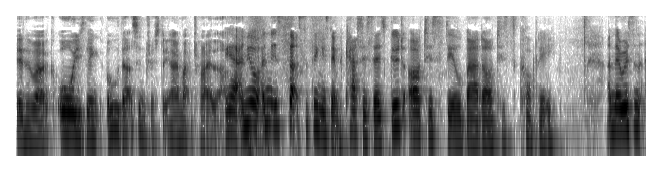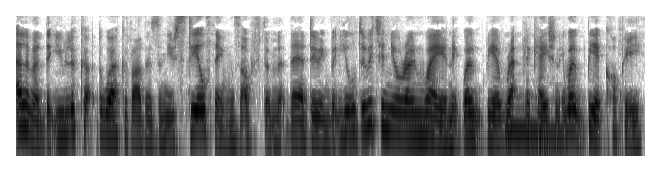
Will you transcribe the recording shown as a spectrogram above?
in the work. Or you think, oh, that's interesting, I might try that. Yeah, and you're and it's that's the thing, isn't it? Picasso says good artists steal, bad artists copy. And there is an element that you look at the work of others and you steal things off them that they're doing, but you'll do it in your own way and it won't be a replication, mm. it won't be a copy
